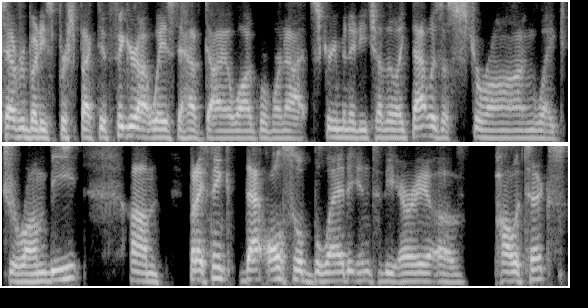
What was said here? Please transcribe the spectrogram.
to everybody's perspective, figure out ways to have dialogue where we're not screaming at each other. Like that was a strong like drum beat. Um, but I think that also bled into the area of politics,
